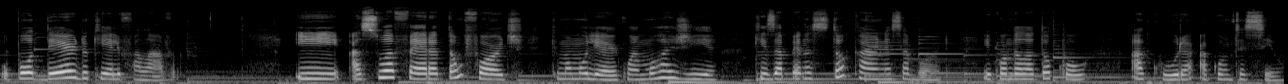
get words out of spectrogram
o poder do que ele falava. E a sua fé era tão forte que uma mulher com hemorragia quis apenas tocar nessa borda, e quando ela tocou, a cura aconteceu.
